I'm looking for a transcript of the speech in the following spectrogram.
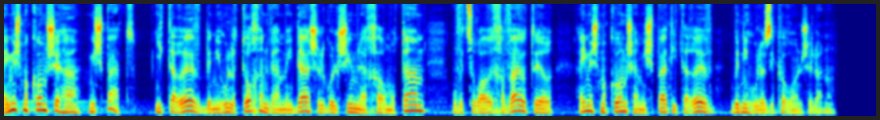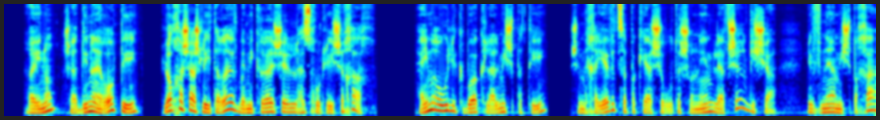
האם יש מקום שהמשפט יתערב בניהול התוכן והמידע של גולשים לאחר מותם, ובצורה רחבה יותר, האם יש מקום שהמשפט יתערב בניהול הזיכרון שלנו? ראינו שהדין האירופי לא חשש להתערב במקרה של הזכות להישכח. האם ראוי לקבוע כלל משפטי שמחייב את ספקי השירות השונים לאפשר גישה לבני המשפחה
